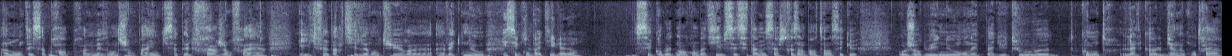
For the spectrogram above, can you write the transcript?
a monté sa propre maison de champagne qui s'appelle Frère Jean Frère et il fait partie de l'aventure euh, avec nous. Et c'est compatible alors? C'est complètement compatible. C'est un message très important. C'est que aujourd'hui, nous, on n'est pas du tout euh, contre l'alcool, bien au contraire.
